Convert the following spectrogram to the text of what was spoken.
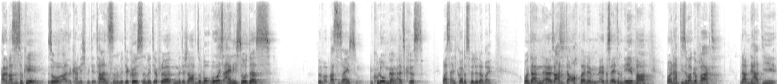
Also was ist okay? So, also kann ich mit dir tanzen, mit dir küssen, mit dir flirten, mit dir schlafen? So, wo, wo ist eigentlich so das, was ist eigentlich ein cooler Umgang als Christ? Was ist eigentlich Gottes Wille dabei? Und dann äh, saß ich da auch bei einem etwas älteren Ehepaar und habe die so mal gefragt. Und dann hat die,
